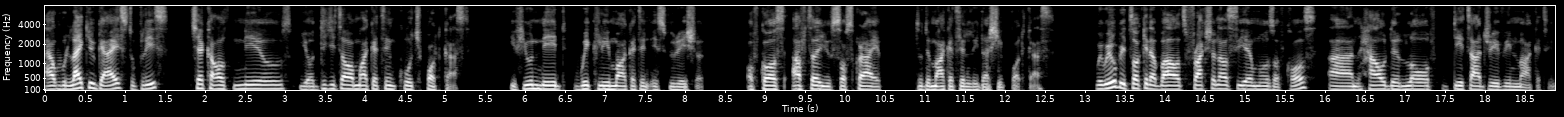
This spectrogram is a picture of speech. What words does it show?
I would like you guys to please check out Neal's Your Digital Marketing Coach podcast if you need weekly marketing inspiration. Of course, after you subscribe to the Marketing Leadership podcast. We will be talking about fractional CMOs, of course, and how they love data driven marketing.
